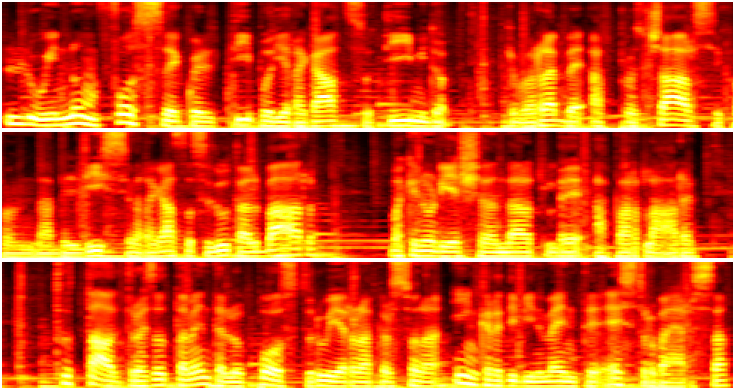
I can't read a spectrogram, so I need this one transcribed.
lui non fosse quel tipo di ragazzo timido che vorrebbe approcciarsi con una bellissima ragazza seduta al bar ma che non riesce ad andarle a parlare. Tutt'altro esattamente l'opposto, lui era una persona incredibilmente estroversa,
